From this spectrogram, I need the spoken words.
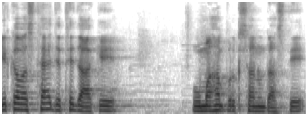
ਇੱਕ ਅਵਸਥਾ ਹੈ ਜਿੱਥੇ ਜਾ ਕੇ ਉਹ ਮਹਾਂਪੁਰਖ ਸਾਨੂੰ ਦੱਸਦੇ,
